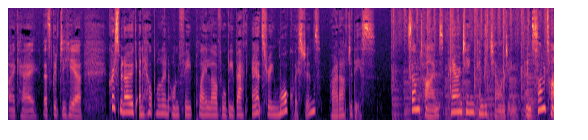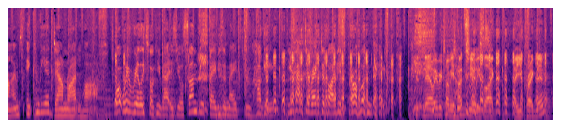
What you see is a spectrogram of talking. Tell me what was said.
Okay, that's good to hear. Chris Minogue and Helpline on Feed Play Love will be back answering more questions right after this. Sometimes parenting can be challenging, and sometimes it can be a downright laugh. What we're really talking about is your son thinks babies are made through hugging. You have to rectify this problem, then. Because now every time he hugs you, he's like, Are you pregnant?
